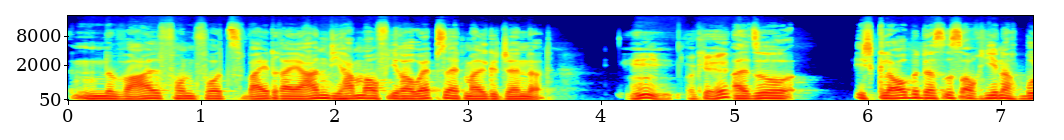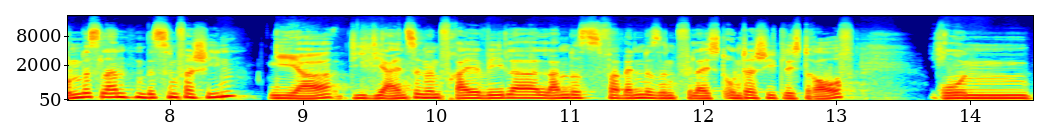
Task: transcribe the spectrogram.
eine Wahl von vor zwei, drei Jahren, die haben auf ihrer Website mal gegendert. Hm, okay. Also ich glaube, das ist auch je nach Bundesland ein bisschen verschieden. Ja, Die, die einzelnen Freie Wähler, Landesverbände sind vielleicht unterschiedlich drauf. Und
